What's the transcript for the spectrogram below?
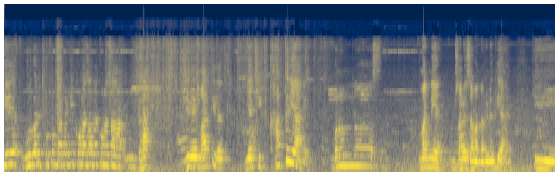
हे उर्वरित कुटुंबापैकी कोणाचा ना कोणाचा घात जीवे मारतीलच याची खात्री आहे. म्हणून माननीय साळवेसाहेबांना विनंती आहे. की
